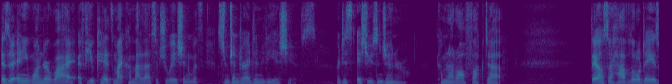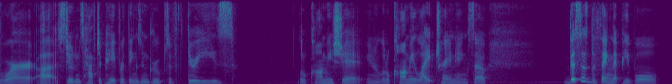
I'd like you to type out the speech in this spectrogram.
Is there any wonder why a few kids might come out of that situation with some gender identity issues or just issues in general, coming out all fucked up? They also have little days where uh, students have to pay for things in groups of threes, little commie shit, you know, little commie light training. So, this is the thing that people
